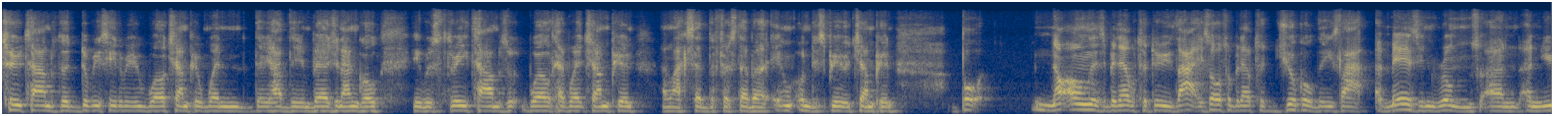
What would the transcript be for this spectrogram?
two times the WCW World Champion when they had the invasion angle. He was three times World Heavyweight Champion, and like I said, the first ever undisputed champion. But not only has he been able to do that, he's also been able to juggle these like amazing runs. And and you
